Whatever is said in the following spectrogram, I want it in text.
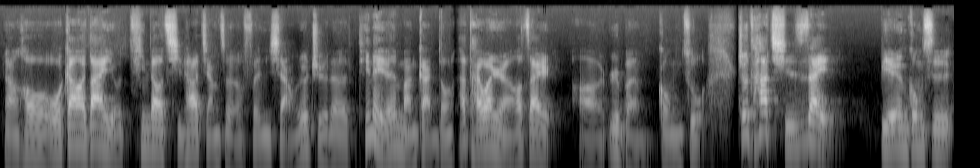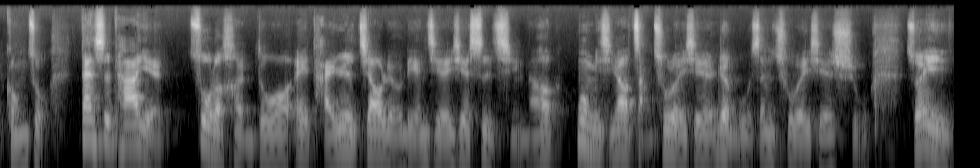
然后我刚刚当然有听到其他讲者的分享，我就觉得听的也是蛮感动。他台湾人，然后在啊、日本工作，就他其实是在别人公司工作，但是他也做了很多诶台日交流连接的一些事情，然后莫名其妙长出了一些任务，甚至出了一些书，所以。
